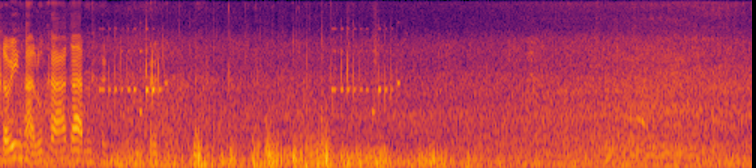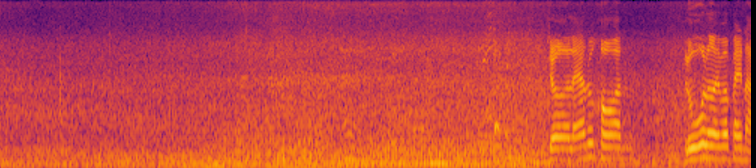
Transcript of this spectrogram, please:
เขาวิ่งหาลูกค้ากัน เจอแล้วทุกคน รู้เลยว่าไปไหน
